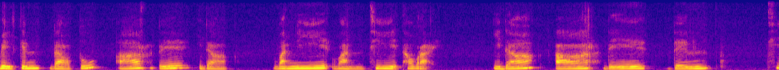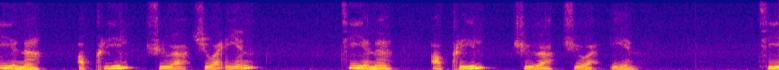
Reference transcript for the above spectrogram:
Hvilken dato er det i dag วันนี้วันที่เท่าไหร่?ิดาคอาร์เด den ที่นะอปริลชัวชัวเอ็นที่นะอปริลชัวชัวเอ็นที่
